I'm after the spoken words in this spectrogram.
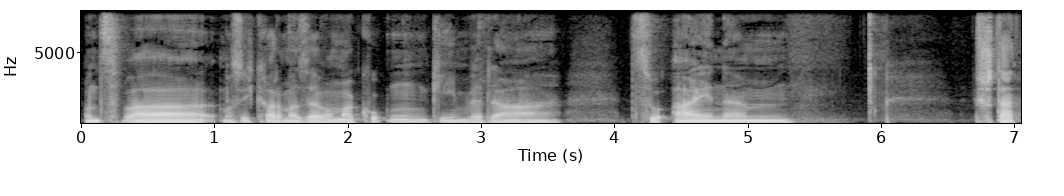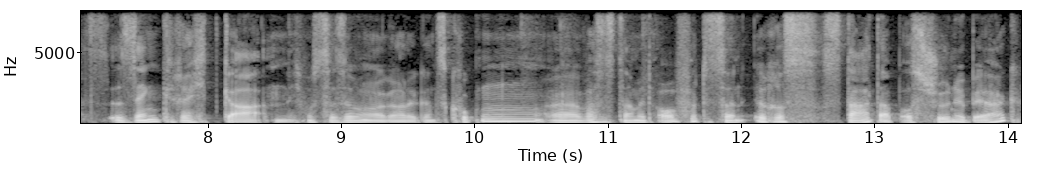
Und zwar muss ich gerade mal selber mal gucken, gehen wir da zu einem Stadt-Senkrechtgarten. Ich muss da selber mal gerade ganz gucken, äh, was es damit aufhat. Das ist ein irres Startup aus Schöneberg,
